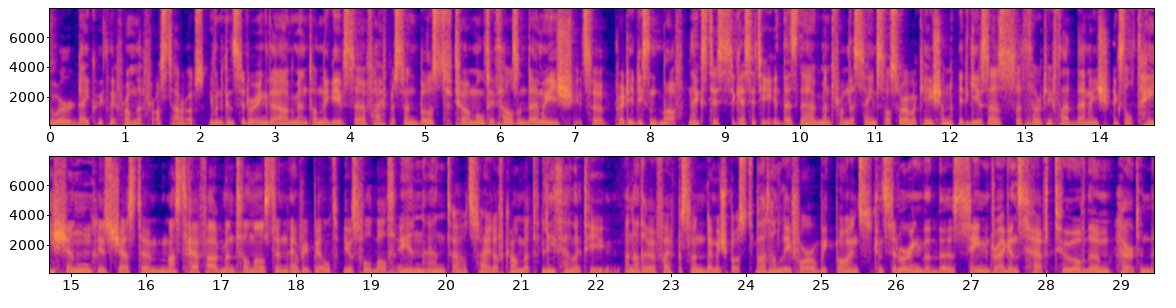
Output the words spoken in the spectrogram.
will die quickly from the frost arrows. Even considering the augment only gives a 5% boost to a multi-thousand damage, it's a pretty decent buff. Next is Sagacity, that's the augment from the same sorcerer vocation. It gives us 30 flat damage. Exaltation is just a must-have augment almost in every build, useful both in and outside of combat. Lethality, another 5% damage boost, but only for weak points. Considering that the same dragons have two of them, hurt the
